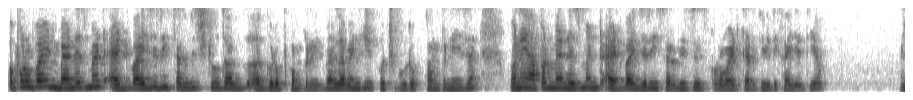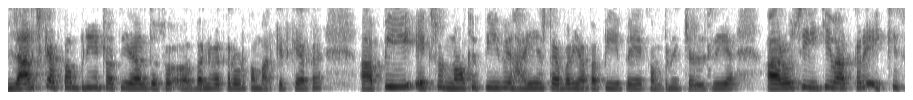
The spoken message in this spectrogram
और provide management advisory service to the group companies मतलब इनकी कुछ ग्रुप कंपनीज़ है उन्हें यहाँ पर मैनेजमेंट एडवाइजरी सर्विसेज़ प्रोवाइड करती हुई दिखाई देती है। लार्ज कैप कंपनी है, चौथी हज़ार दो सौ बानवे करोड़ का मार्केट कैप है। पी एक सौ नौ के पी पे हाईएस्ट एवर यहाँ पर पी पे कंपनी चल रही है। आर की बात करें 21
